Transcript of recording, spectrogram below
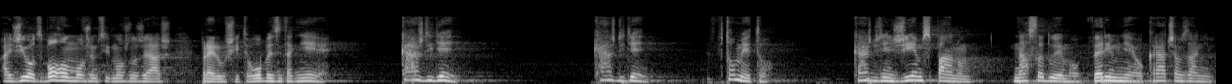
aj život s Bohom môžem si možno, že až prerušiť. To vôbec tak nie je. Každý deň. Každý deň. V tom je to. Každý deň žijem s pánom, nasledujem ho, verím v neho, kráčam za ním.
